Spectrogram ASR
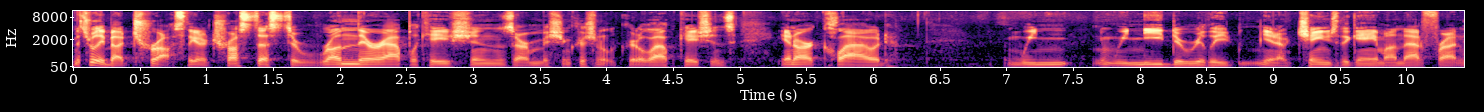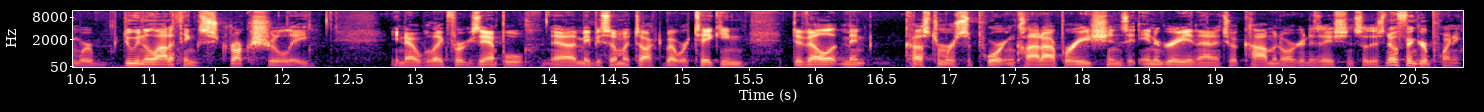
And it's really about trust. They're going to trust us to run their applications, our mission critical critical applications, in our cloud. We we need to really you know change the game on that front. And we're doing a lot of things structurally. You know, like for example, uh, maybe someone talked about we're taking development, customer support, and cloud operations and integrating that into a common organization. So there's no finger pointing.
